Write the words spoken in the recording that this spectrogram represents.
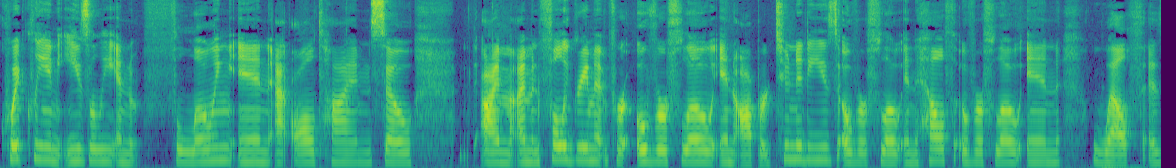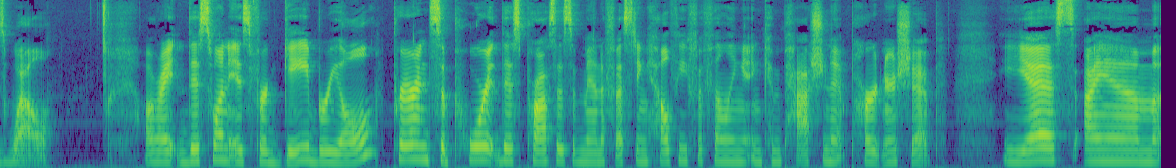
quickly and easily and flowing in at all times. So I'm I'm in full agreement for overflow in opportunities, overflow in health, overflow in wealth as well. All right, this one is for Gabriel. Prayer and support this process of manifesting healthy, fulfilling, and compassionate partnership. Yes, I am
